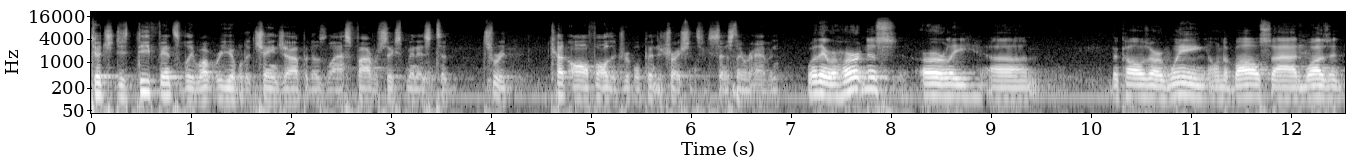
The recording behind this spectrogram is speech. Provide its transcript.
Coach, just defensively, what were you able to change up in those last five or six minutes to sort of cut off all the dribble penetration success they were having? Well, they were hurting us early um, because our wing on the ball side wasn't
